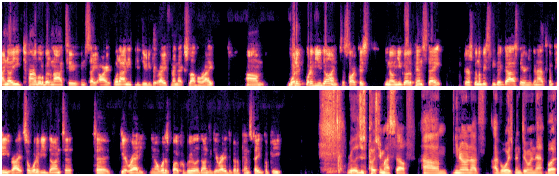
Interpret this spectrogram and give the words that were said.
I know you turn a little bit of an eye to and say, all right, what do I need to do to get ready for the next level, right? Um, what have, what have you done to start? Because, you know, you go to Penn State, there's going to be some good guys there and you're going to have to compete, right? So what have you done to, to get ready? You know, what has Bo Pribula done to get ready to go to Penn State and compete? Really just pushing myself. Um, you know, and I've, I've always been doing that, but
